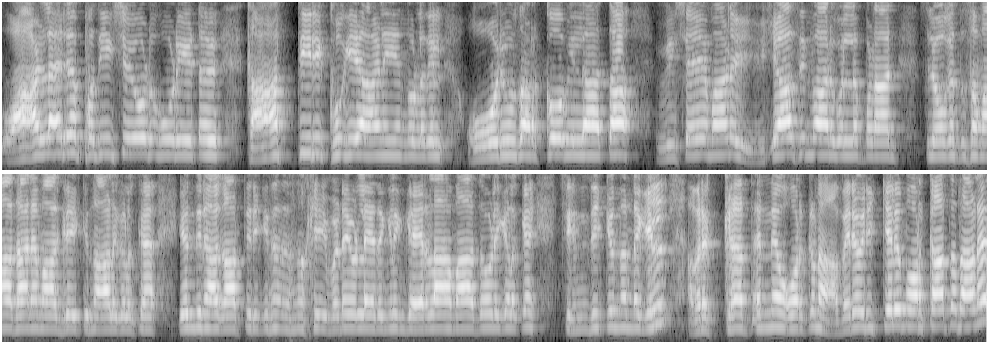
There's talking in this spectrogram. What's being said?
വളരെ പ്രതീക്ഷയോട് കൂടിയിട്ട് കാത്തിരിക്കുകയാണ് എന്നുള്ളതിൽ ഒരു തർക്കവുമില്ലാത്ത വിഷയമാണ് എഹിയാ സിൻവാർ കൊല്ലപ്പെടാൻ ലോകത്ത് സമാധാനം ആഗ്രഹിക്കുന്ന ആളുകളൊക്കെ എന്തിനാ കാത്തിരിക്കുന്നത് എന്നൊക്കെ ഇവിടെയുള്ള ഏതെങ്കിലും കേരള മാസോളികളൊക്കെ ചിന്തിക്കുന്നുണ്ടെങ്കിൽ അവരൊക്കെ തന്നെ ഓർക്കണം. അവരൊരിക്കലും ഓർക്കാത്തതാണ്.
